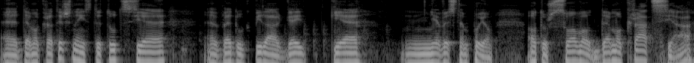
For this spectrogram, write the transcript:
e, Demokratyczne instytucje e, według Billa G nie występują. Otóż słowo demokracja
